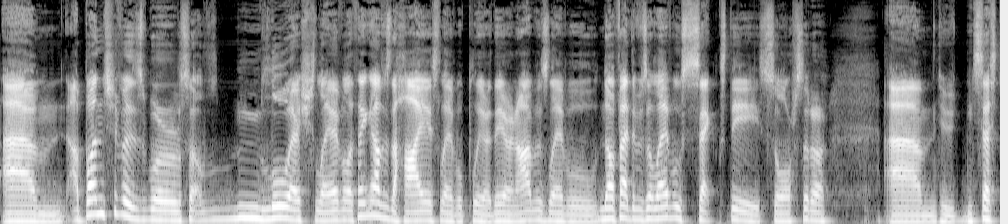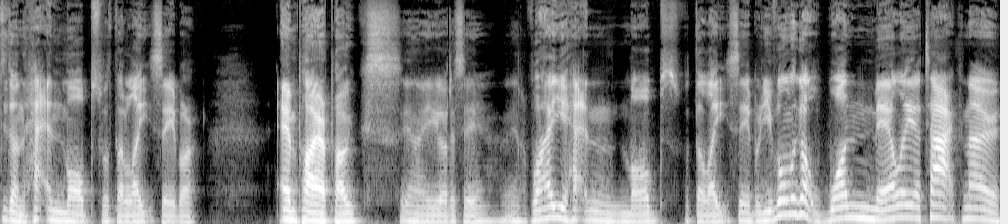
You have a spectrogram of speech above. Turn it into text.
Um, a bunch of us were sort of lowish level. I think I was the highest level player there, and I was level. No, in fact, there was a level 60 sorcerer um, who insisted on hitting mobs with their lightsaber. Empire pugs, you know, you gotta say. Why are you hitting mobs with the lightsaber? You've only got one melee attack now,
